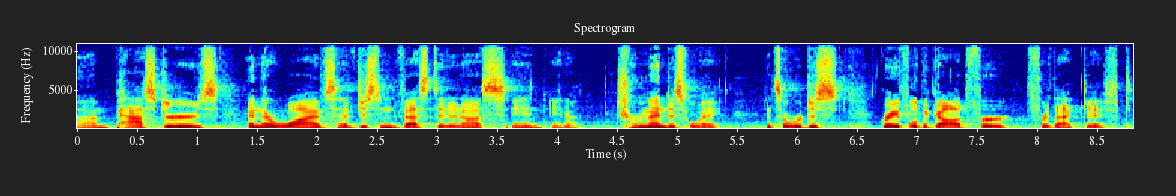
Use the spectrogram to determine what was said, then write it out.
Um, pastors and their wives have just invested in us in, in a tremendous way. And so we're just grateful to God for, for that gift.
